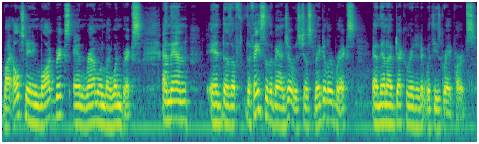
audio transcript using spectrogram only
by alternating log bricks and round one by one bricks, and then and the, the face of the banjo is just regular bricks, and then I've decorated it with these gray parts.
